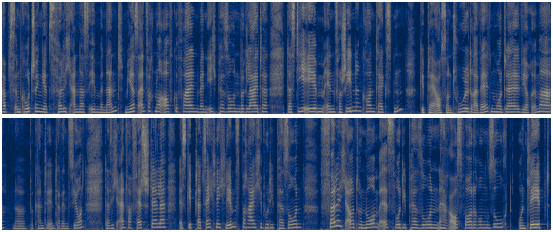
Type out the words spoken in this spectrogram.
habe es im Coaching jetzt völlig anders eben benannt. Mir ist einfach nur aufgefallen, wenn ich Personen begleite, dass die eben in verschiedenen Kontexten, gibt ja auch so ein Tool, Drei-Welten-Modell, wie auch immer, eine bekannte Intervention, dass ich einfach feststelle, es gibt tatsächlich Lebensbereiche, wo die Person völlig autonom ist, wo die Person Herausforderungen sucht und lebt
